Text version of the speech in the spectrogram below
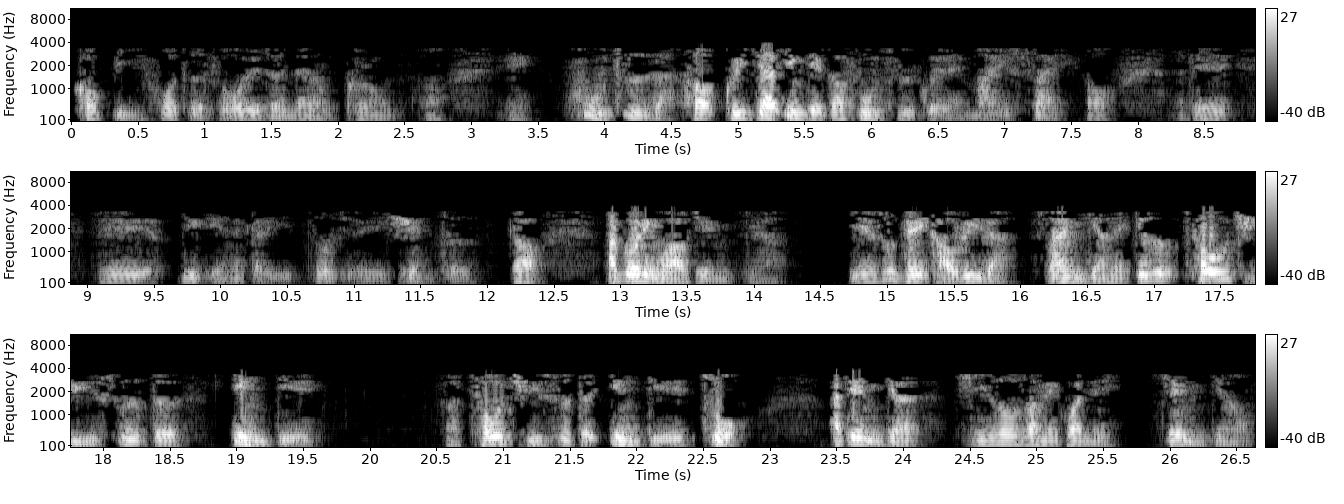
copy，或者所谓的那种 clone 啊，哎，复制啊，好，归家硬碟个复制过来卖晒哦，这。诶，你应该家己做一个选择，啊，啊，过另外一件物件也是可以考虑的。啥物件呢？就是抽取式的硬碟啊，抽取式的硬碟做啊，这物件吸收上面款呢，这物件哦，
